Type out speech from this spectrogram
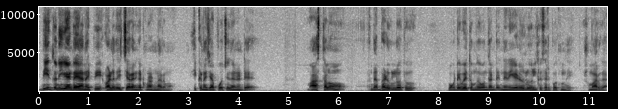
దీంతో నీకేంటయ్యా అని చెప్పి వాళ్ళు ఏదో ఇచ్చారని కట్టుకుంటున్నారేమో ఇక్కడ నేను చెప్పొచ్చేది ఏంటంటే మా స్థలం డెబ్బై అడుగుల లోతు ఒకటి బై తొమ్మిది ఉందంటే నేను ఏడు రోజులు వెళ్తే సరిపోతుంది సుమారుగా.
